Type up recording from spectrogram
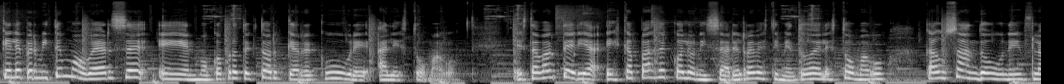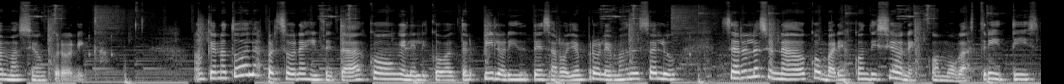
que le permiten moverse en el moco protector que recubre al estómago. Esta bacteria es capaz de colonizar el revestimiento del estómago causando una inflamación crónica. Aunque no todas las personas infectadas con el Helicobacter pylori desarrollan problemas de salud, se ha relacionado con varias condiciones como gastritis,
